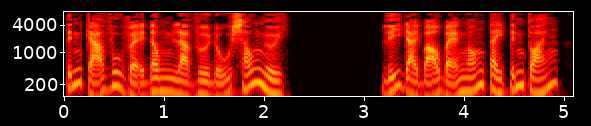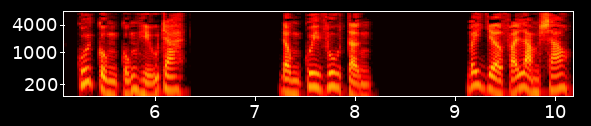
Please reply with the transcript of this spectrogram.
Tính cả vu vệ đông là vừa đủ sáu người. Lý Đại Bảo bẻ ngón tay tính toán, cuối cùng cũng hiểu ra. Đồng quy vu tận. Bây giờ phải làm sao?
